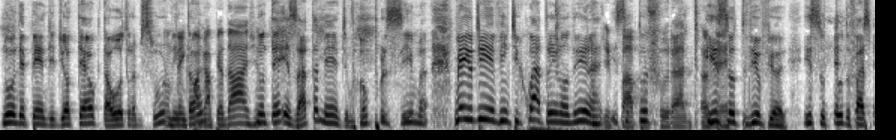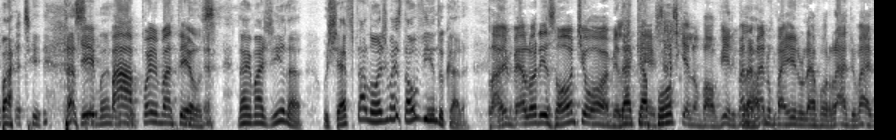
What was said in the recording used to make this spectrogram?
não depende de hotel, que está outro absurdo. Não tem então, que pagar pedágio. Não tem, exatamente, vão por cima. Meio-dia 24 em Londrina. Que isso papo tudo, furado também. Isso, viu, Fiore? Isso tudo faz parte da que semana. Que papo, do... hein, Matheus? Não, imagina, o chefe está longe, mas está ouvindo, cara. Lá em Belo Horizonte, homem. Daqui a pouco. Você acha que ele não vai ouvir? Quando claro ele vai no que... banheiro, leva o rádio, vai.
